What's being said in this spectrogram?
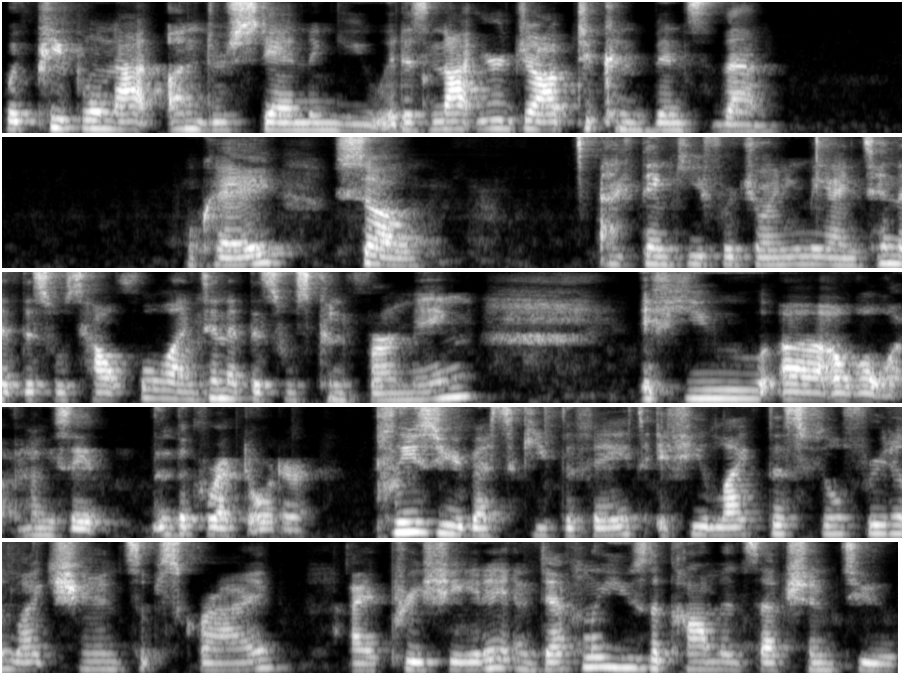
with people not understanding you. It is not your job to convince them. Okay. So I thank you for joining me. I intend that this was helpful. I intend that this was confirming. If you, uh, oh, let me say it in the correct order. Please do your best to keep the faith. If you like this, feel free to like, share, and subscribe. I appreciate it. And definitely use the comment section to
